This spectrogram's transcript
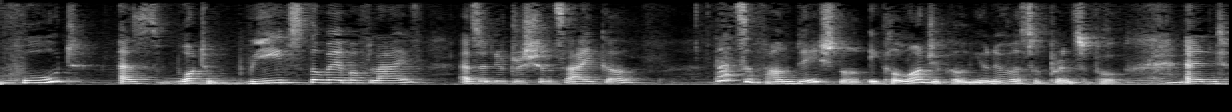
food as what weaves the web of life as a nutrition cycle that's a foundational ecological universal principle. And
